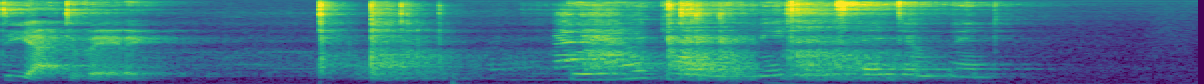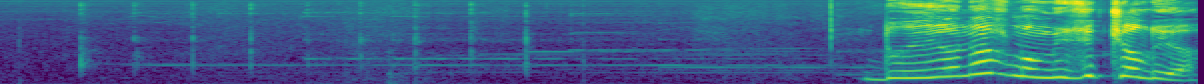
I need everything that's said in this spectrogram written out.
Deactivating. Vent opened. Duyuyorsunuz mu? Müzik çalıyor.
